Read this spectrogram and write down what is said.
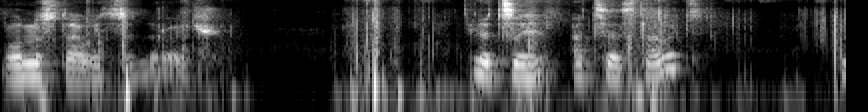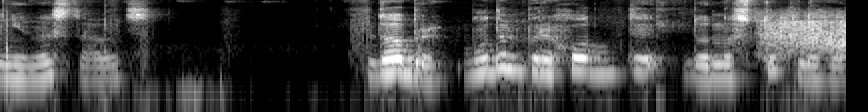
воно ставиться, до речі. А це, а це ставиться? Ні, не ставиться. Добре, будемо переходити до наступного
